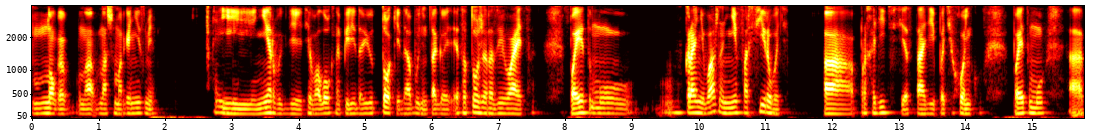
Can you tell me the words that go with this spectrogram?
много в нашем организме и нервы, где эти волокна передают токи, да, будем так говорить, это тоже развивается. Поэтому крайне важно не форсировать а проходить все стадии потихоньку. Поэтому а,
